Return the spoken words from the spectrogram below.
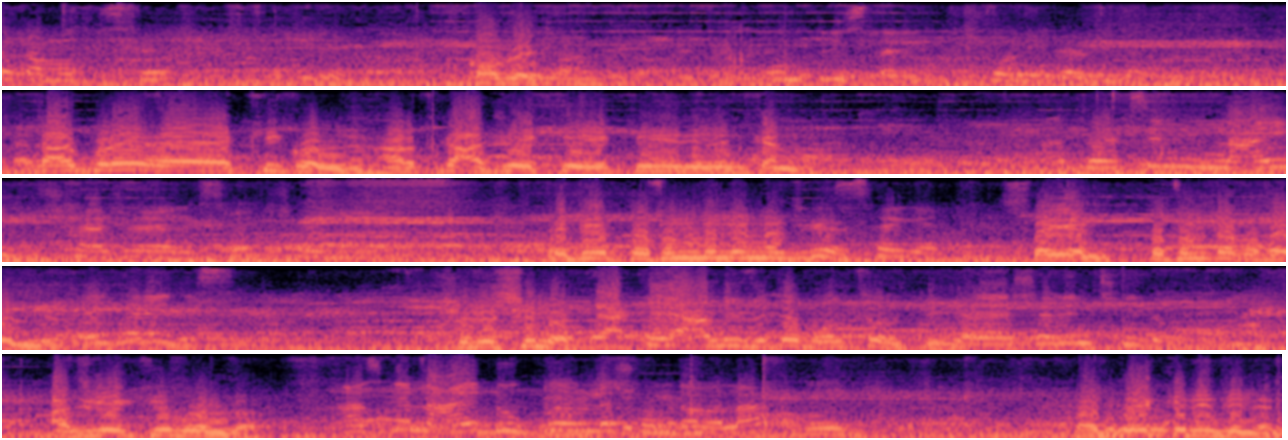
বিড়াল কামড় দিচ্ছে। কবে? উনত্রিশ তারিখ শনিবার। তারপরে কি করলেন? হঠাৎ করে আজকে কি- কিনে দিলেন কেন? আর ভ্যাকসিন নাই শেষ হয়ে গেছে এটি প্রথম দিলেন আজকে? সেকেন্ড সেকেন্ড প্রথমটা কোথায় দিয়ে এইখানেই দিচ্ছি সেটা ছিল? একে আমি যেটা বলছি ওইটাই হ্যাঁ, সেদিন ছিল। আচ্ছা, আজকে কি বলল? আজকে নাই ঢুকবে বলে সন্ধ্যাবেলা। দিয়ে কিনে দিলেন?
